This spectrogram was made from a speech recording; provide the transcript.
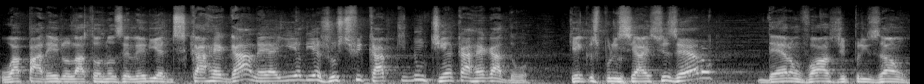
o aparelho lá, tornozeleiro, ia descarregar, né? Aí ele ia justificar porque não tinha carregador. O que, que os policiais fizeram? Deram voz de prisão.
